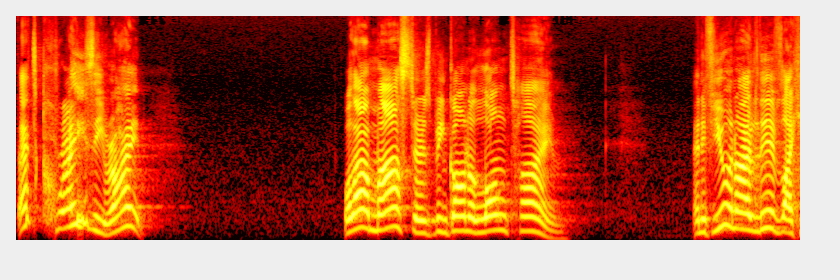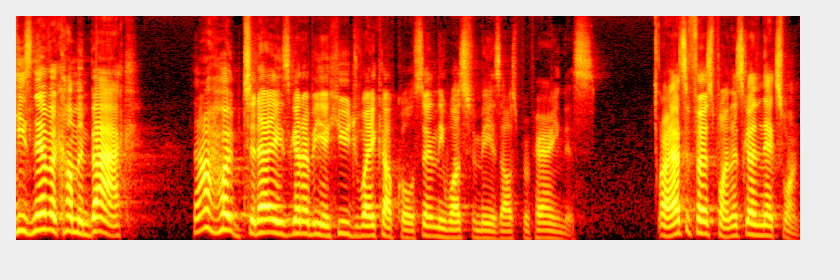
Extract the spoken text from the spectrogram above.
That's crazy, right? Well, our master has been gone a long time. And if you and I live like he's never coming back, then I hope today is going to be a huge wake up call. It certainly was for me as I was preparing this. All right, that's the first point. Let's go to the next one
